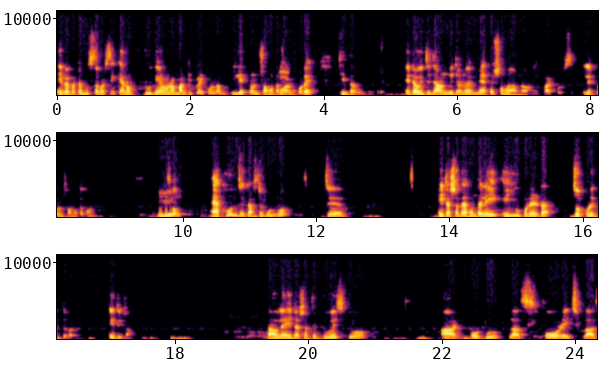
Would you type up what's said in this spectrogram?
এই ব্যাপারটা বুঝতে পারছি কেন টু দিয়ে আমরা মাল্টিপ্লাই করলাম? ইলেকট্রন সমতাকরণ করে চিন্তা করব এটা ওই যে জারণ বিজারণের ম্যাথের সময় আমরা অনেকবার করছি ইলেকট্রন সমতাকরণ তো এখন যে কাজটা করব যে এটার সাথে এখন তাহলে এই- উপরে এটা যোগ করে দিতে পারে এই দুইটা। তাহলে এটার সাথে টু এইচ টু আর O two plus four H plus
